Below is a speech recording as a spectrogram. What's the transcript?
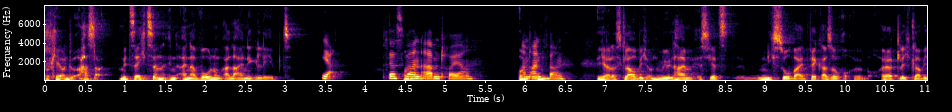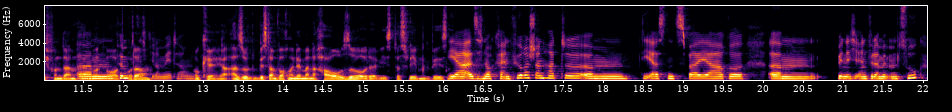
Okay, und du hast mit 16 in einer Wohnung alleine gelebt. Ja, das war und, ein Abenteuer am Anfang. Ja, das glaube ich. Und Mülheim ist jetzt nicht so weit weg, also örtlich, glaube ich, von deinem ähm, Heimatort, 50 oder? Kilometer. Ungefähr. Okay, ja. Also du bist am Wochenende mal nach Hause oder wie ist das Leben gewesen? Ja, als ich noch keinen Führerschein hatte, ähm, die ersten zwei Jahre, ähm, bin ich entweder mit dem Zug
